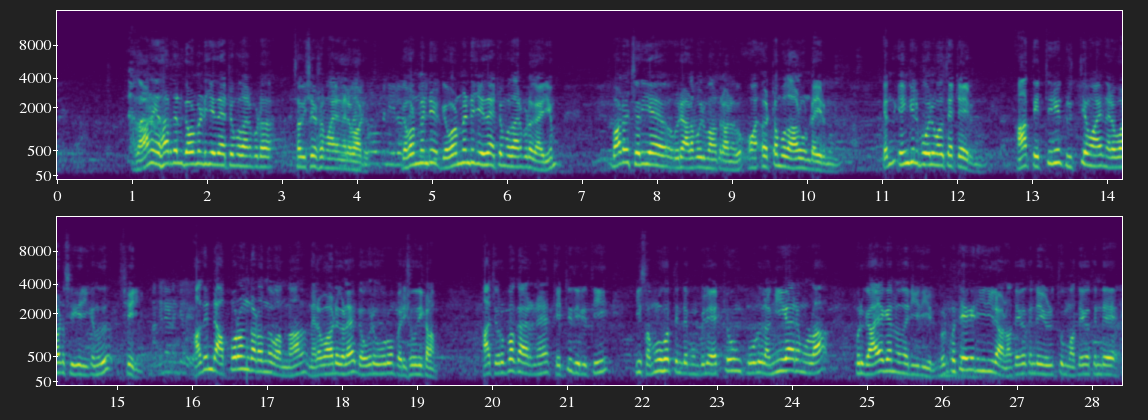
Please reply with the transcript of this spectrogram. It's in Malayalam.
അതാണ് യഥാർത്ഥത്തിൽ ഗവൺമെന്റ് ചെയ്ത ഏറ്റവും പ്രധാനപ്പെട്ട സവിശേഷമായ നിലപാട്. ഗവൺമെന്റ് ഗവൺമെന്റ് ചെയ്ത ഏറ്റവും പ്രധാനപ്പെട്ട കാര്യം വളരെ ചെറിയ ഒരു അളവിൽ മാത്രമാണ്. എട്ടൊമ്പത് ആളും ഉണ്ടായിരുന്നു. എങ്കിൽ പോലും അത് തെറ്റായിരുന്നു. ആ തെറ്റിന് കൃത്യമായ നിലപാട് സ്വീകരിക്കുന്നത് ശരി. അതിന്റെ അപ്പുറം കടന്നു വന്നാൽ നിലപാടുകളെ ഗൗരവപൂർവം പരിശോധിക്കണം. ആ ചെറുപ്പക്കാരനെ തെറ്റിതിരുത്തി ഈ സമൂഹത്തിന്റെ മുമ്പിൽ ഏറ്റവും കൂടുതൽ അംഗീകാരമുള്ള ഒരു ഗായകൻ എന്ന രീതിയിൽ ഒരു പ്രത്യേക രീതിയിലാണ് അദ്ദേഹത്തിന്റെ എഴുത്തും അദ്ദേഹത്തിന്റെ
